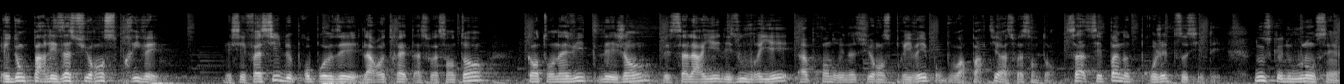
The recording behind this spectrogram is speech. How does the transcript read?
et donc par les assurances privées. Et c'est facile de proposer la retraite à 60 ans quand on invite les gens, les salariés, les ouvriers à prendre une assurance privée pour pouvoir partir à 60 ans. Ça, c'est pas notre projet de société. Nous, ce que nous voulons, c'est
